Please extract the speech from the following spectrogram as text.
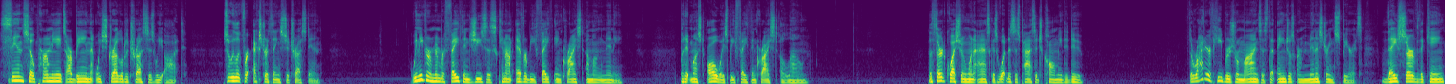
Sin so permeates our being that we struggle to trust as we ought. So we look for extra things to trust in. We need to remember faith in Jesus cannot ever be faith in Christ among many, but it must always be faith in Christ alone. The third question we want to ask is what does this passage call me to do? The writer of Hebrews reminds us that angels are ministering spirits. They serve the king,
